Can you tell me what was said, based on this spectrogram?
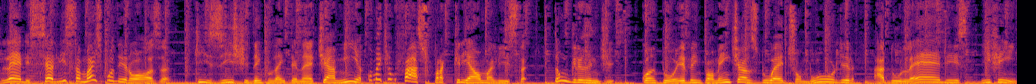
Lelis, se a lista mais poderosa que existe dentro da internet é a minha, como é que eu faço para criar uma lista tão grande quanto eventualmente as do Edson Burger, a do Lelis, enfim,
